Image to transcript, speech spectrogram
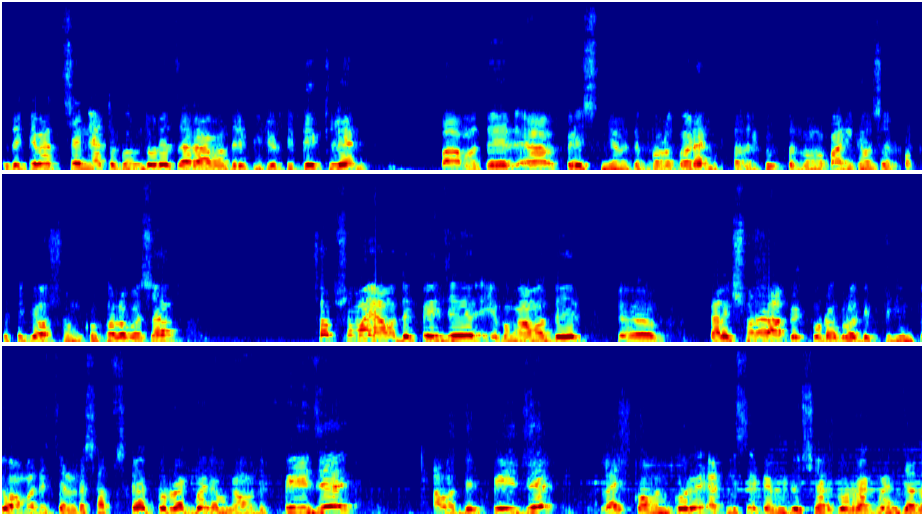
দেখতে পাচ্ছেন, এতক্ষণ ধরে যারা আমাদের ভিডিওটি দেখলেন বা আমাদের পেজ নিয়মিত ফলো করেন, তাদেরকে উত্তরবঙ্গ বাড়ি হাউসের পক্ষ থেকে অসংখ্য ভালোবাসা। সব সময় আমাদের পেজের এবং আমাদের কালেকশনের আপডেট প্রোডাক্টগুলো দেখতে কিন্তু আমাদের চ্যানেলটা সাবস্ক্রাইব করে রাখবেন এবং আমাদের পেজে আমাদের পেজে লাইক কমেন্ট করে অ্যাটলিস্ট একটা ভিডিও শেয়ার করে রাখবেন যেন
